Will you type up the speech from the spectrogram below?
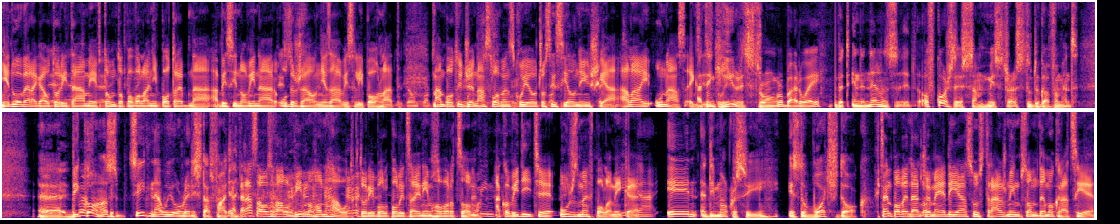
Nedôvera k autoritám je v tomto povolaní potrebná, aby si novinár udržal nezávislý pohľad. Mám pocit, že na Slovensku je o čosi silnejšia, ale aj u nás I think existuje. here it's stronger, by the way, but in the Netherlands, of course, there's some mistrust to the government. Uh, because, see, now we already start fighting. Teraz sa ozval Wim Honhout, ktorý bol policajným hovorcom. Ako vidíte, už sme v polemike. In a democracy is the watchdog. Chcem povedať, že médiá sú strážnym psom demokracie.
